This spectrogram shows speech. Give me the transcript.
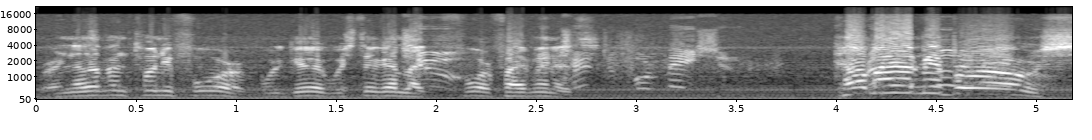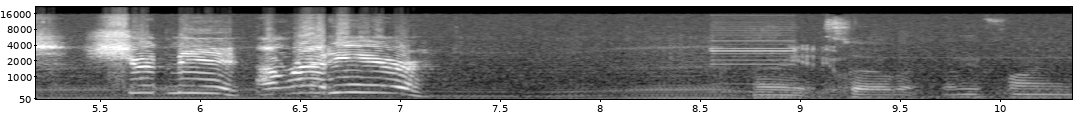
We're in 1124. We're good. We still got like four or five minutes. Return to formation. Come at me, bros! Shoot me! I'm right here! Alright, anyway. so let, let me find.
